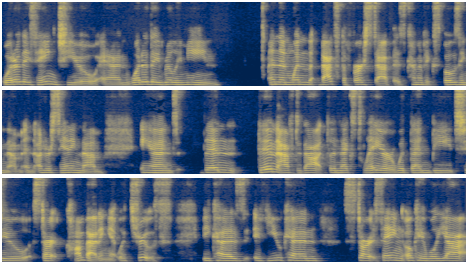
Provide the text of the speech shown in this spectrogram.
what are they saying to you and what do they really mean. And then when that's the first step is kind of exposing them and understanding them. And then then after that the next layer would then be to start combating it with truth. Because if you can start saying, okay, well, yeah,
